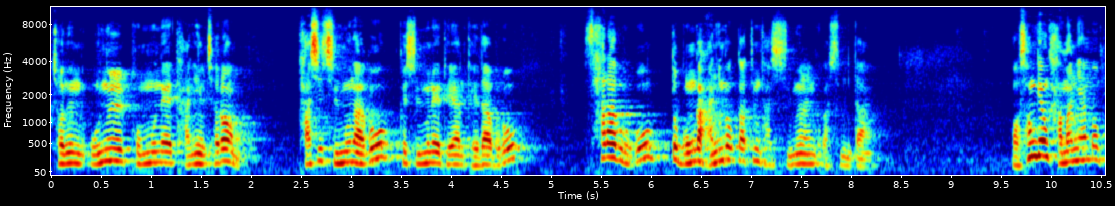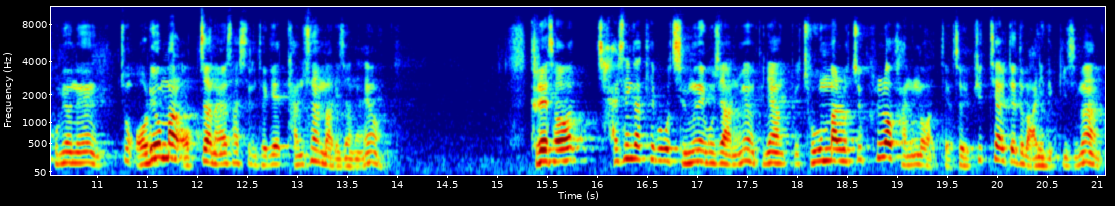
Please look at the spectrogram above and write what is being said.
저는 오늘 본문의 다니엘처럼 다시 질문하고 그 질문에 대한 대답으로 살아보고 또 뭔가 아닌 것 같으면 다시 질문하는 것 같습니다. 어, 성경 가만히 한번 보면은 좀 어려운 말 없잖아요. 사실은 되게 단순한 말이잖아요. 그래서 잘 생각해보고 질문해보지 않으면 그냥 좋은 말로 쭉 흘러가는 것 같아요. 저희 큐티 할 때도 많이 느끼지만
